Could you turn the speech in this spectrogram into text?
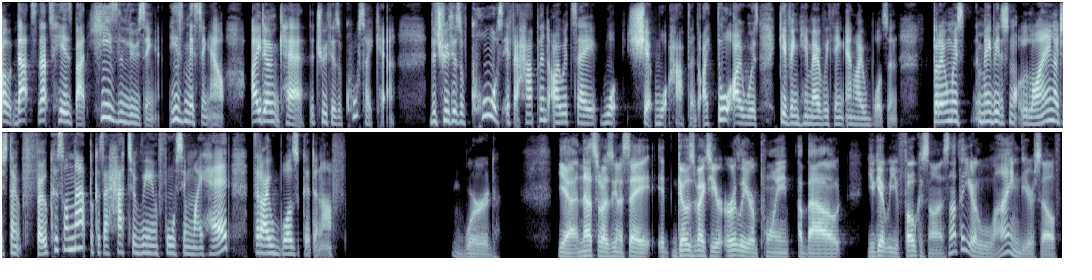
oh that's that's his bad he's losing it he's missing out i don't care the truth is of course i care the truth is of course if it happened i would say what shit what happened i thought i was giving him everything and i wasn't but I almost maybe it's not lying. I just don't focus on that because I had to reinforce in my head that I was good enough. Word. Yeah, and that's what I was going to say. It goes back to your earlier point about you get what you focus on. It's not that you're lying to yourself.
